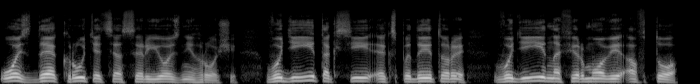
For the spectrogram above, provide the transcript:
ось де крутяться серйозні гроші. Водії, таксі, експедитори, водії на фірмові авто.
